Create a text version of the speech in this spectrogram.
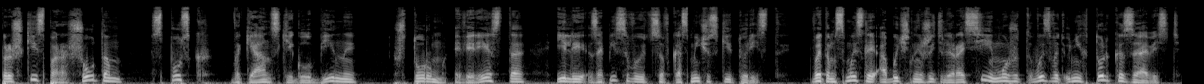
прыжки с парашютом, спуск в океанские глубины, штурм Эвереста или записываются в космические туристы. В этом смысле обычный житель России может вызвать у них только зависть,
